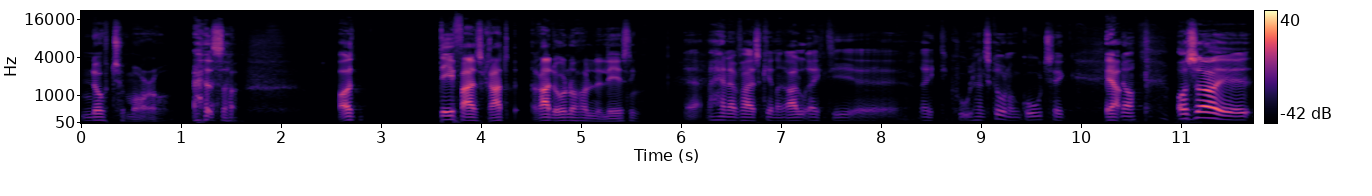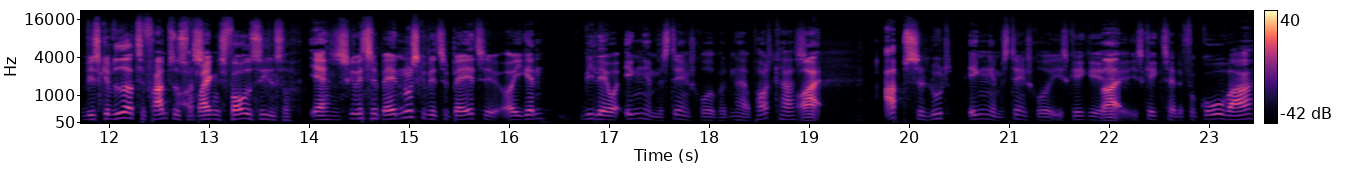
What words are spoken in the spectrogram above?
no tomorrow. Altså, og det er faktisk ret, ret underholdende læsning. Ja, han er faktisk generelt rigtig, øh, rigtig cool. Han skriver nogle gode ting. Ja. Nå, og så, øh, Vi skal videre til Fremtidsfabrikkens forudsigelser. ja, så skal vi tilbage. Nu skal vi tilbage til, og igen, vi laver ingen investeringsråd på den her podcast. Nej, Absolut ingen investeringsråd. I skal ikke, Nej. øh, I skal ikke tage det for gode varer.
